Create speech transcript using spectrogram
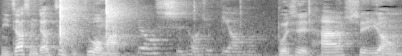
你知道什么叫自己做吗？就用石头。去雕吗？不是，他是用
